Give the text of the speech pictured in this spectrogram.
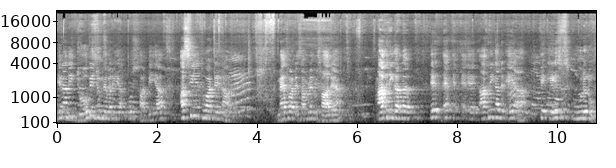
ਇਹਨਾਂ ਦੀ ਜੋ ਵੀ ਜ਼ਿੰਮੇਵਾਰੀ ਆ ਉਹ ਸਾਡੀ ਆ। ਅਸੀਂ ਤੁਹਾਡੇ ਨਾਲ। ਮੈਂ ਤੁਹਾਡੇ ਸਾਹਮਣੇ ਮਿਸਾਲ ਆ। ਆਖਰੀ ਗੱਲ ਇਹ ਆਖਰੀ ਗੱਲ ਇਹ ਆ ਕਿ ਇਸ ਸਕੂਲ ਨੂੰ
